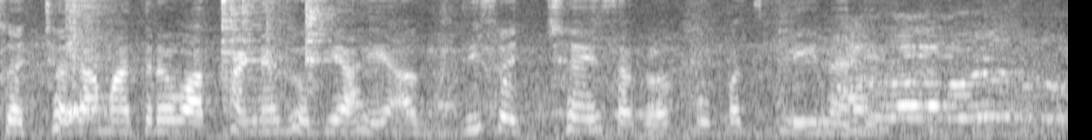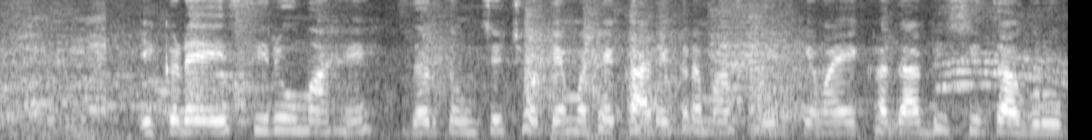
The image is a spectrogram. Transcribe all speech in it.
स्वच्छता मात्र वाखाणण्याजोगी आहे. अगदी स्वच्छ आहे सगळं. खूपच क्लीन आहे. इकडे ए सी रूम आहे. जर तुमचे छोटे मोठे कार्यक्रम असतील किंवा एखादा भिशीचा ग्रुप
